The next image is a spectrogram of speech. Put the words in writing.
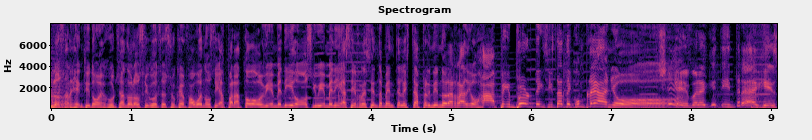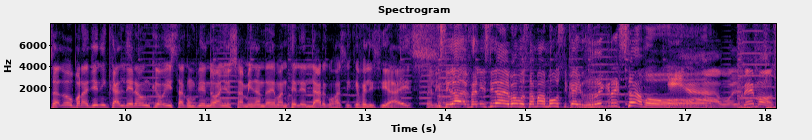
Los argentinos escuchando a los hijos de su jefa. Buenos días para todos. Bienvenidos y bienvenidas. Si recientemente le estás prendiendo la radio, Happy Birthday si estás de cumpleaños. Che, ¿para qué te traje? Saludos para Jenny Calderón, que hoy está cumpliendo años. También anda de manteles largos, así que felicidades. Felicidades, felicidades. Vamos a más música y regresamos. Yeah, volvemos.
